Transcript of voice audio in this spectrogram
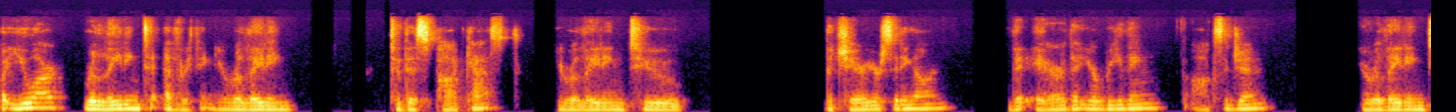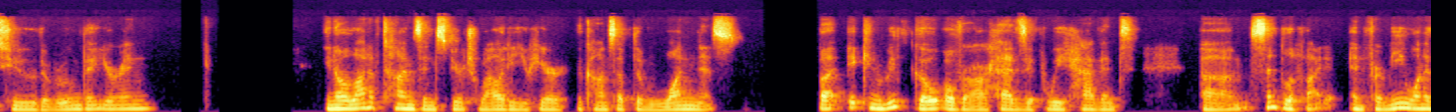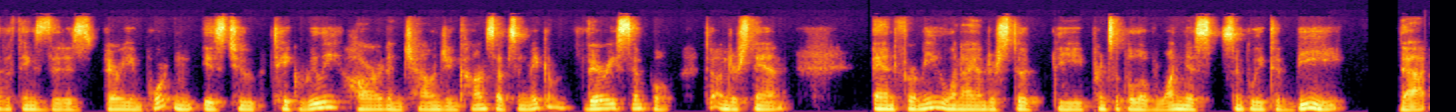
but you are relating to everything. You're relating to this podcast, you're relating to the chair you're sitting on, the air that you're breathing, oxygen. You're relating to the room that you're in. You know, a lot of times in spirituality, you hear the concept of oneness, but it can really go over our heads if we haven't um, simplified it. And for me, one of the things that is very important is to take really hard and challenging concepts and make them very simple to understand. And for me, when I understood the principle of oneness simply to be that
